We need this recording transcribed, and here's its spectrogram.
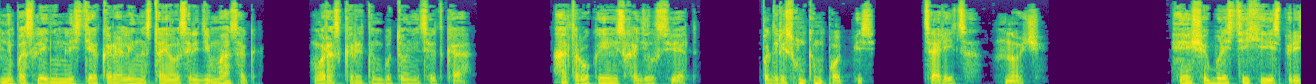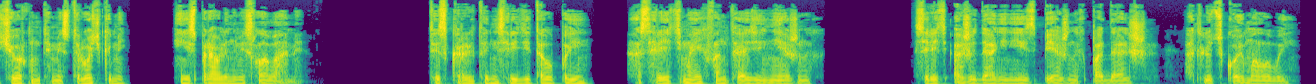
На последнем листе Каролина стояла среди масок в раскрытом бутоне цветка. От рук ее исходил свет. Под рисунком подпись «Царица ночи». И еще были стихи с перечеркнутыми строчками и исправленными словами. Ты скрыта не среди толпы, а средь моих фантазий нежных, Средь ожиданий неизбежных подальше от людской молвы.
